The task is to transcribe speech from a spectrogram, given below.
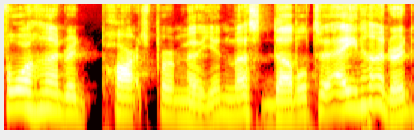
400 parts per million must double to 800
